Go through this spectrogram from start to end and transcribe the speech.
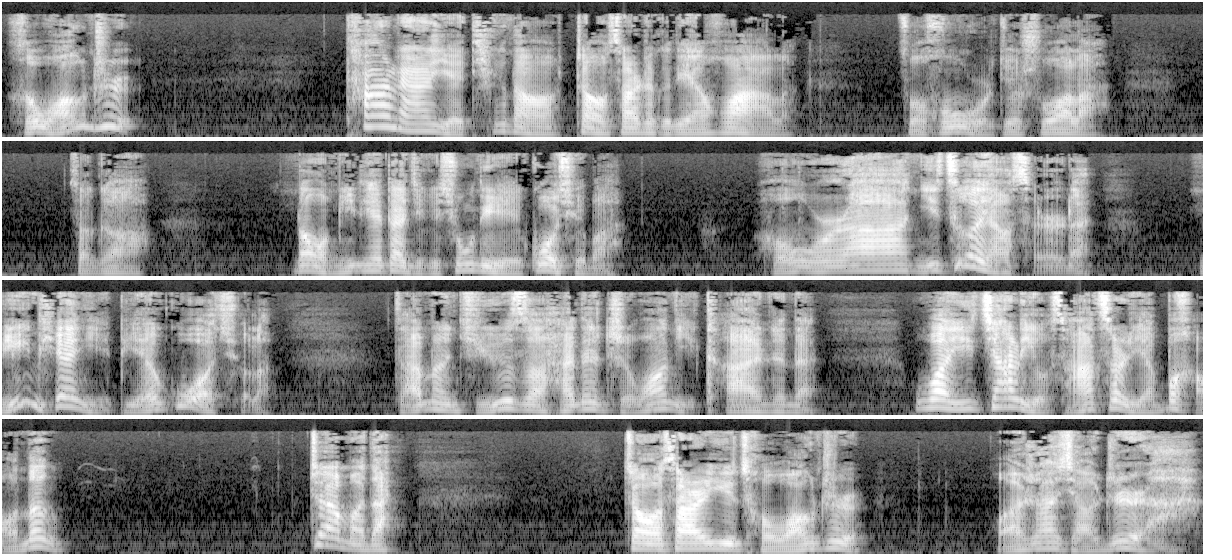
和王志，他俩也听到赵三这个电话了。左洪武就说了：“三哥，那我明天带几个兄弟过去吧。”洪武啊，你这样式的。明天你别过去了，咱们局子还得指望你看着呢。万一家里有啥事儿也不好弄。这么的，赵三儿一瞅王志，我说小志啊，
